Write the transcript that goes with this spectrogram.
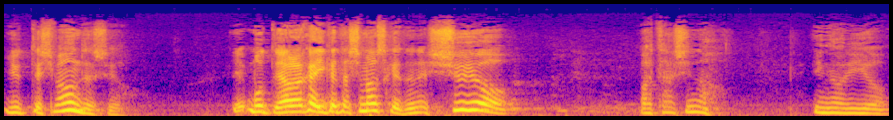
言ってしまうんですよ。もっと柔らかい言い方しますけどね「主よ私の祈りを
